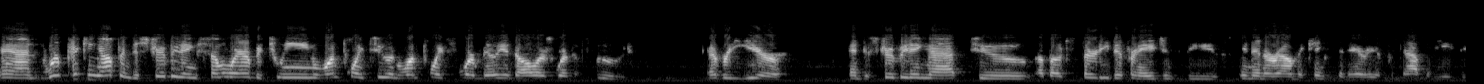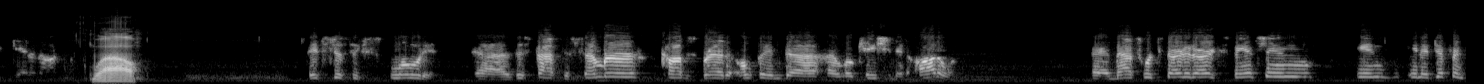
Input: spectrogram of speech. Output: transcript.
and we're picking up and distributing somewhere between 1.2 and 1.4 million dollars worth of food every year, and distributing that to about 30 different agencies in and around the Kingston area, from Napanee to Gananoque. Wow. It's just exploded. Uh, this past December, Cobb's Bread opened uh, a location in Ottawa and that's what started our expansion in in a different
